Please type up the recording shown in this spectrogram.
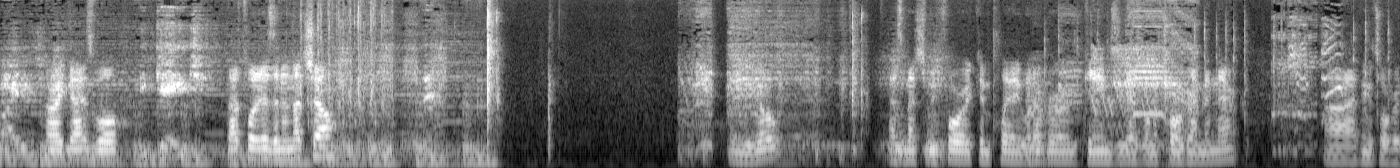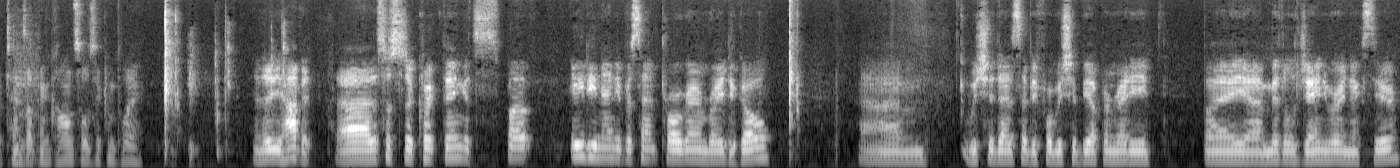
Fighting. alright guys, well that's what it is in a nutshell. There you go. As mentioned before, it can play whatever games you guys want to program in there. Uh, I think it's over 10 something consoles it can play. And there you have it. Uh, this is just a quick thing. It's about 80-90% program ready to go. Um, we should, as I said before, we should be up and ready by uh, middle January next year.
